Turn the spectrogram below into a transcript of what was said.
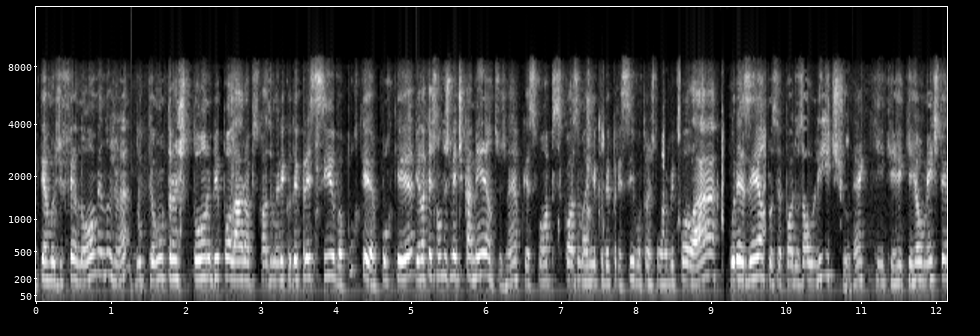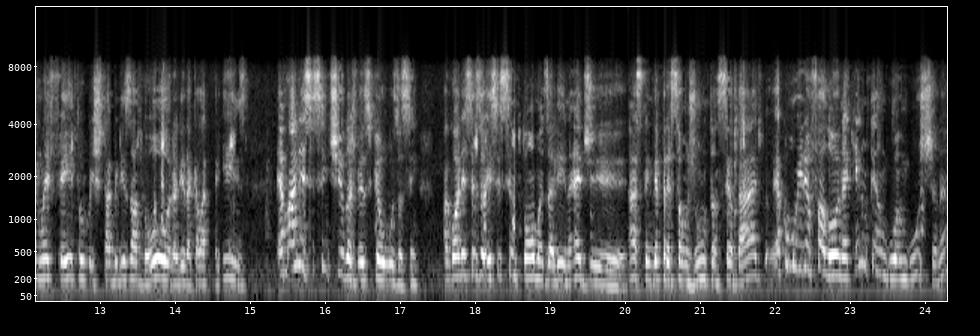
em termos de fenômenos, né, do que um transtorno bipolar, uma psicose maníaco-depressiva. Por quê? Porque pela questão dos medicamentos, né? Porque se for uma psicose maníaco-depressiva, um transtorno bipolar, por exemplo, você pode usar o lítio, né, que, que, que realmente tem um efeito estabilizador ali daquela crise. É mais nesse sentido, às vezes, que eu uso, assim. Agora, esses, esses sintomas ali, né, de ah, se tem depressão junto, ansiedade, é como o William falou, né? Quem não tem angústia, né?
